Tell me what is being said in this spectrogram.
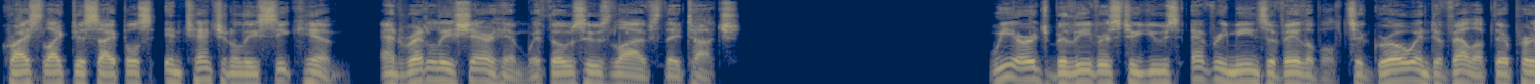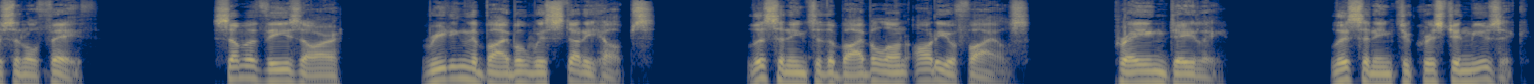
Christ like disciples intentionally seek Him and readily share him with those whose lives they touch. We urge believers to use every means available to grow and develop their personal faith. Some of these are reading the Bible with study helps, listening to the Bible on audio files, praying daily, listening to Christian music,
